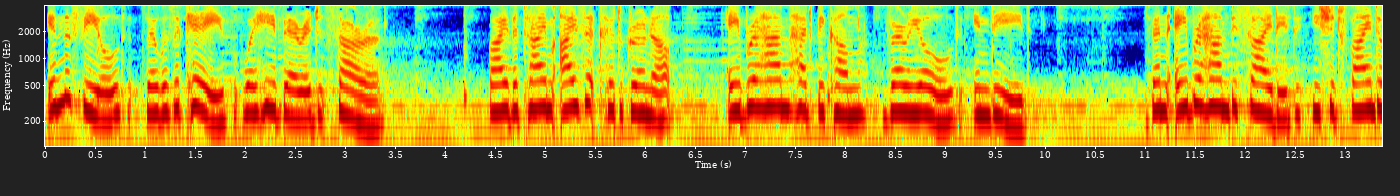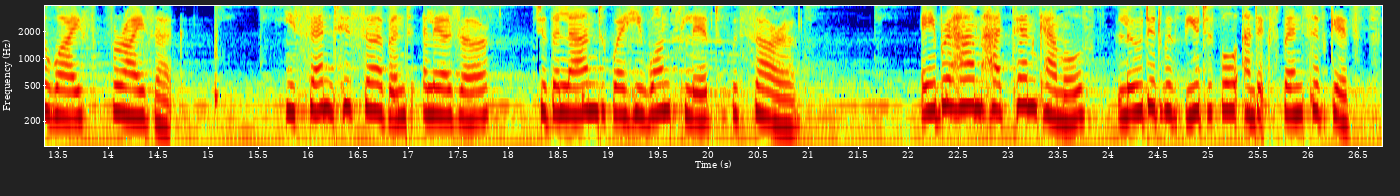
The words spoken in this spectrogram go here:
In the field there was a cave where he buried Sarah. By the time Isaac had grown up, Abraham had become very old indeed. Then Abraham decided he should find a wife for Isaac. He sent his servant Eleazar to the land where he once lived with Sarah. Abraham had ten camels loaded with beautiful and expensive gifts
